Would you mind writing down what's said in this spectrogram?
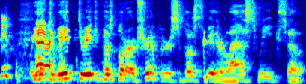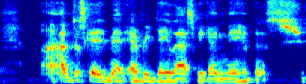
We need, to, we, do we have to postpone our trip? We were supposed to be there last week, so I- I'm just going to admit, every day last week I may have been a su-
